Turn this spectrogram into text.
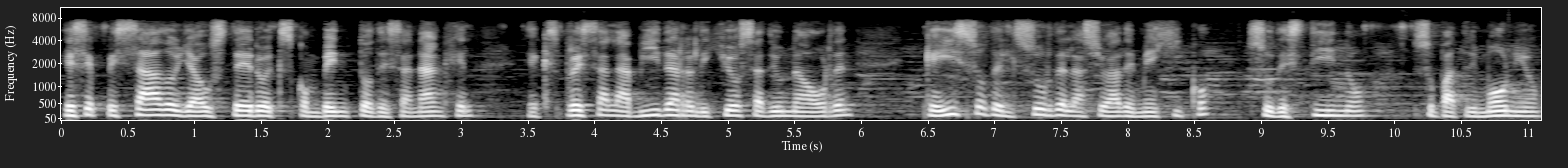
Ese pesado y austero exconvento de San Ángel expresa la vida religiosa de una orden que hizo del sur de la Ciudad de México su destino, su patrimonio,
